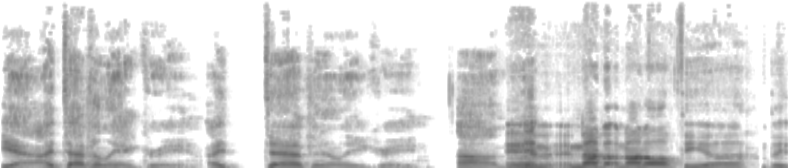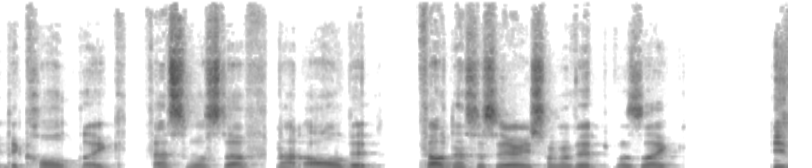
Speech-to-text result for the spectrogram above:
yeah i definitely agree i definitely agree um and, and not not all of the uh the, the cult like festival stuff not all of it felt necessary. Some of it was like you,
